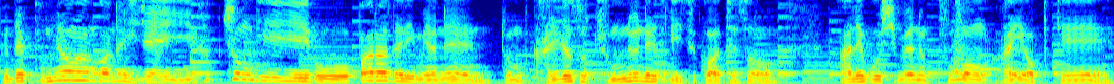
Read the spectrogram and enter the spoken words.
근데 분명한 거는 이제 이 흡충기로 빨아들이면은 좀 갈려서 죽는 애들이 있을 것 같아서 안에 보시면은 구멍 아예 없게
